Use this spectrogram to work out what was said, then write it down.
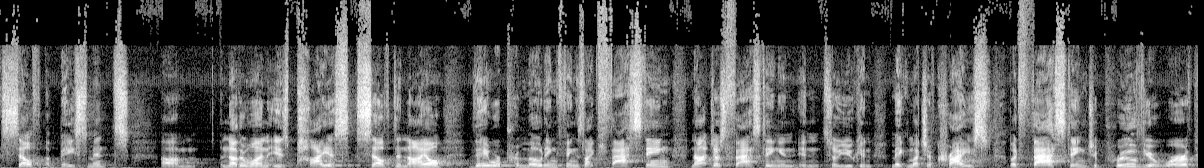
self abasement. Um, another one is pious self denial. They were promoting things like fasting, not just fasting in, in, so you can make much of Christ, but fasting to prove your worth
